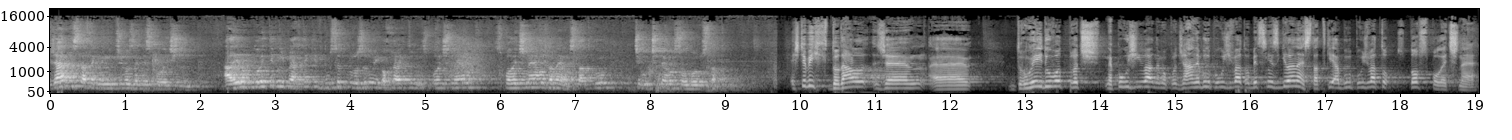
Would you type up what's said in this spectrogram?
Žádný statek není přirozeně společný ale jenom kolektivní praktiky v důsledku rozhodují o charakteru společného, společného daného statku či určitého souboru statků. Ještě bych dodal, že eh, druhý důvod, proč nepoužívat, nebo proč já nebudu používat obecně sdílené statky a budu používat to, to společné.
